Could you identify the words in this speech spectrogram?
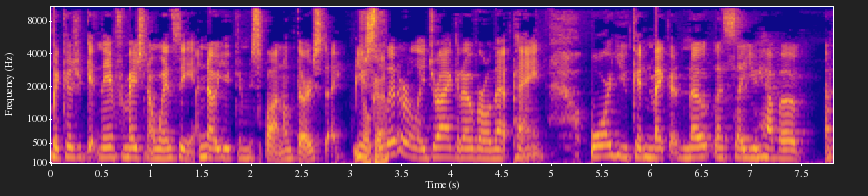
because you're getting the information on Wednesday and know you can respond on Thursday. You just literally drag it over on that pane. Or you can make a note. Let's say you have a, a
